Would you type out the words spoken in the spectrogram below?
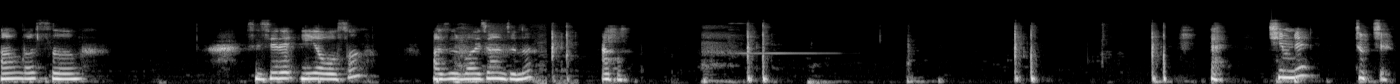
anlasın. Sizlere iyi olsun. Azerbaycancını Heh, Şimdi Türkçe.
